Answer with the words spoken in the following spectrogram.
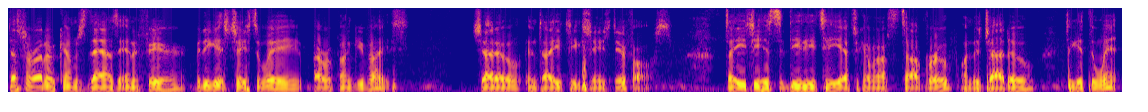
Desperado comes down to interfere, but he gets chased away by Roppongi Vice. Jado and Taichi exchange near falls. Taichi hits the DDT after coming off the top rope on the Jado to get the win.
